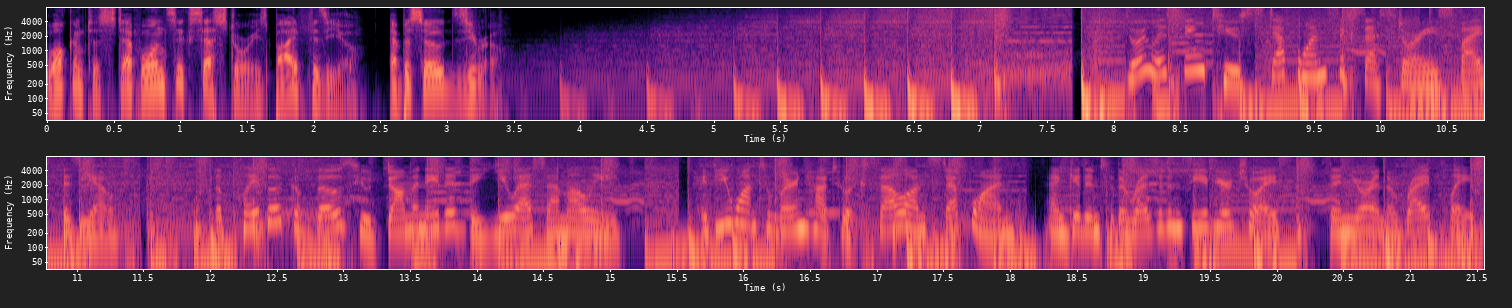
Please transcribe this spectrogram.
Welcome to Step 1 Success Stories by Physeo, Episode 0. You're listening to Step 1 Success Stories by Physeo, the playbook of those who dominated the USMLE. If you want to learn how to excel on Step 1 and get into the residency of your choice, then you're in the right place.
